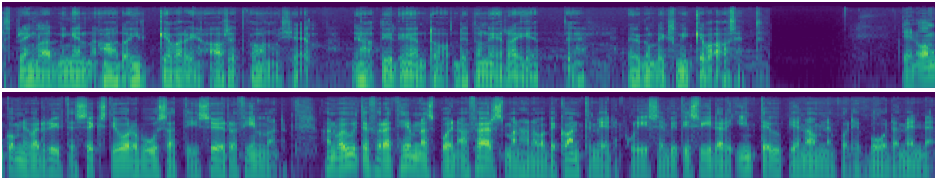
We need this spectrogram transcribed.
sprängladdningen har då inte varit avsedd för honom själv. Det har tydligen då detonerat i ett eh, ögonblick som inte var avsett. Den omkomne var drygt 60 år och bosatt i södra Finland. Han var ute för att hämnas på en affärsman han var bekant med. Polisen vill tills vidare inte uppge namnen på de båda männen.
